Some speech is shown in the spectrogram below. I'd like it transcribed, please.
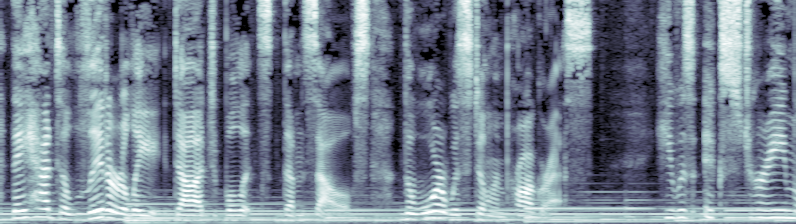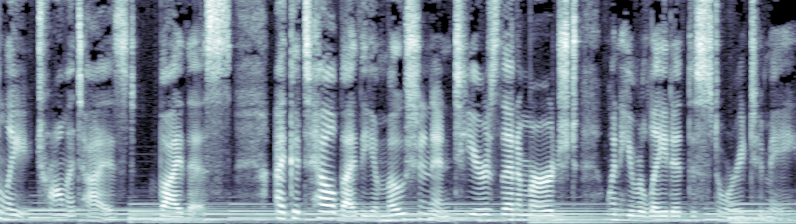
they had to literally dodge bullets themselves. The war was still in progress. He was extremely traumatized by this. I could tell by the emotion and tears that emerged when he related the story to me.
